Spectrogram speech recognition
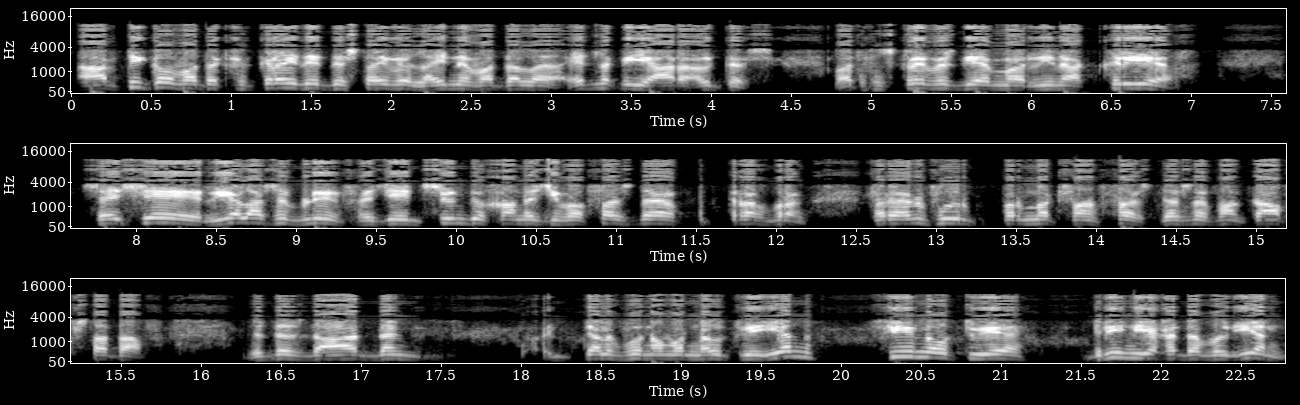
artikel wat ek gekry het, dis stywe lyne wat hulle etlike jare oud is, wat geskryf is deur Marina Kreer. Sy sê, "Reël asseblief as jy in Soondoe gaan as jy wil vis daar terugbring vir 'n invoer permit van vis, dis nou van Kaapstad af. Dit is daar dink telefoonnommer 021 402 3911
